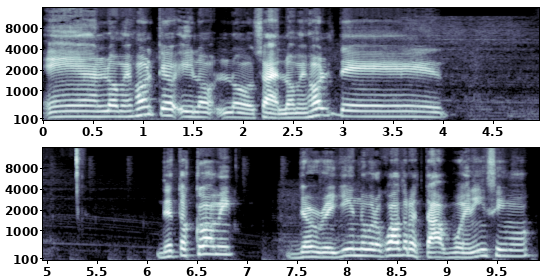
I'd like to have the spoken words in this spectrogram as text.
En lo mejor que, y lo, lo, o lo mejor de, de estos cómics, The Regime número 4 está buenísimo.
